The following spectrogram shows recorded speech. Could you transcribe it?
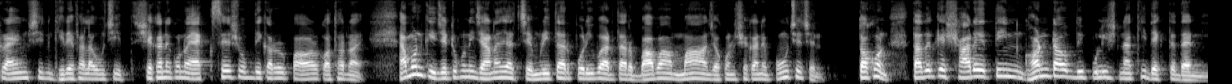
ক্রাইম সিন ঘিরে ফেলা উচিত। সেখানে কোনো অ্যাক্সেস অবধি কারোর পাওয়ার কথা নয়। এমনকি যেটুকুনি জানা যাচ্ছে, মৃতার পরিবার তার বাবা, মা যখন সেখানে পৌঁছেছেন তখন তাদেরকে সাড়ে তিন ঘণ্টা অবধি পুলিশ নাকি দেখতে দেননি।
